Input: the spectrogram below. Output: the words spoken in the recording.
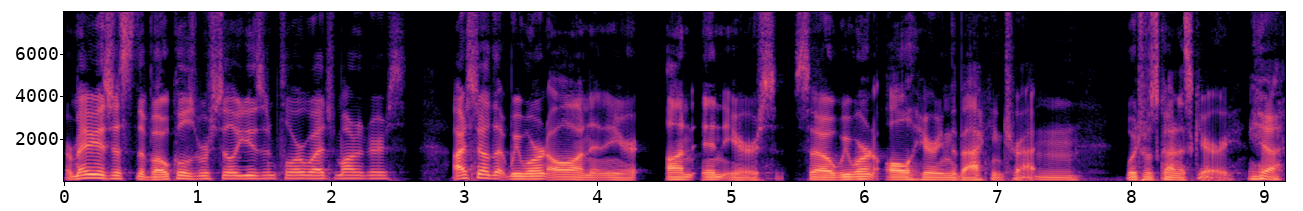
Or maybe it's just the vocals were still using floor wedge monitors. I just know that we weren't all on in ear on in ears, so we weren't all hearing the backing track, Mm, which was kind of scary. yeah.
